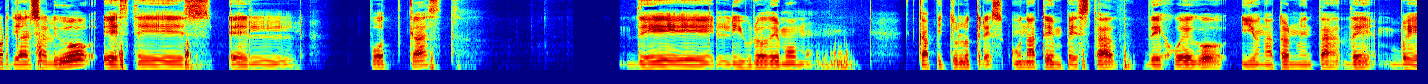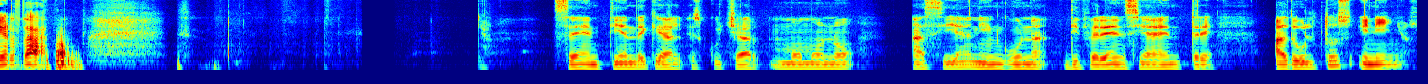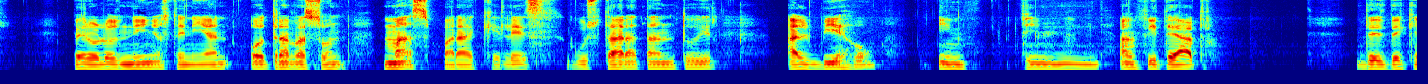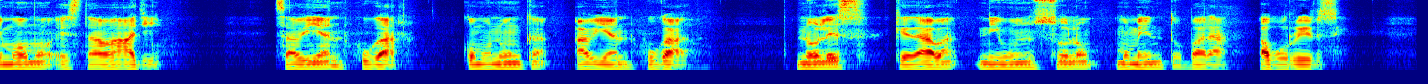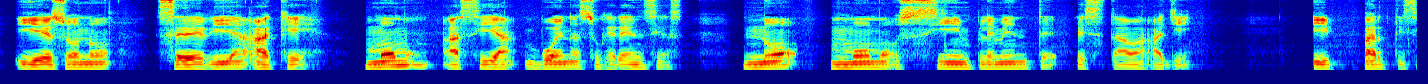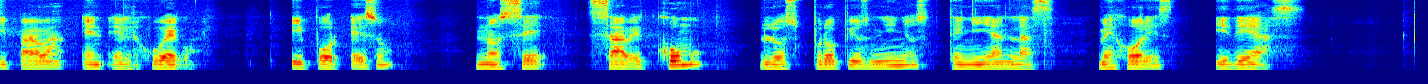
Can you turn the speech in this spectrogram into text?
cordial saludo. Este es el podcast del libro de Momo. Capítulo 3. Una tempestad de juego y una tormenta de verdad. Se entiende que al escuchar Momo no hacía ninguna diferencia entre adultos y niños, pero los niños tenían otra razón más para que les gustara tanto ir al viejo anfiteatro. Desde que Momo estaba allí, sabían jugar como nunca habían jugado. No les quedaba ni un solo momento para aburrirse. Y eso no se debía a que Momo hacía buenas sugerencias, no Momo simplemente estaba allí y participaba en el juego. Y por eso no se sabe cómo los propios niños tenían las mejores ideas.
